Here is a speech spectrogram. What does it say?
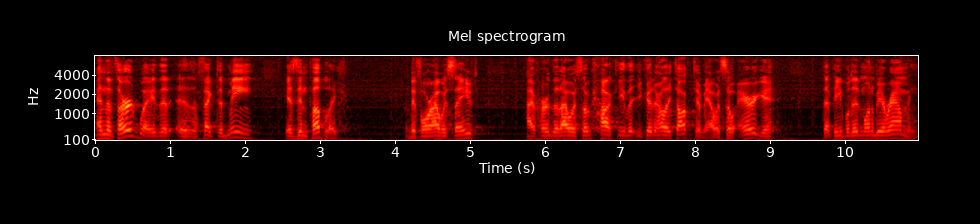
And the third way that has affected me is in public. Before I was saved, I've heard that I was so cocky that you couldn't hardly talk to me. I was so arrogant that people didn't want to be around me.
